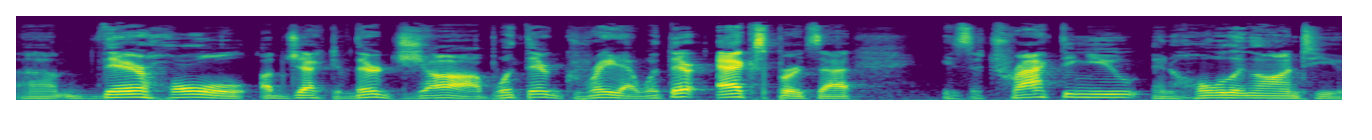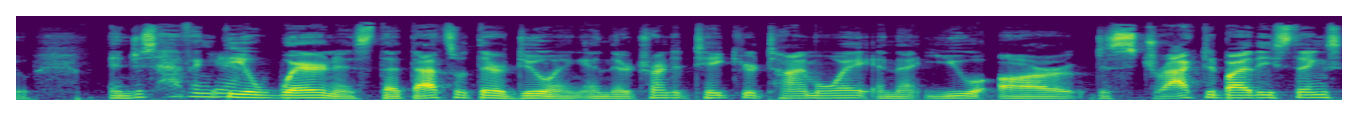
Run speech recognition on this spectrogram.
um, their whole objective, their job, what they're great at, what they're experts at is attracting you and holding on to you and just having the awareness that that's what they're doing and they're trying to take your time away and that you are distracted by these things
